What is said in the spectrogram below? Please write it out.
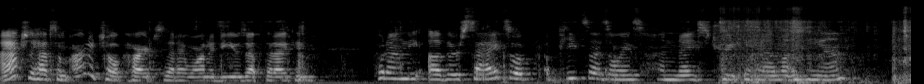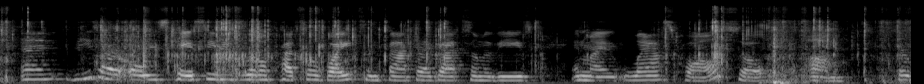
I actually have some artichoke hearts that I wanted to use up that I can put on the other side. So a, pizza is always a nice treat to have on hand. And these are always tasty, these little pretzel bites. In fact, I got some of these in my last haul. So um, they're,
